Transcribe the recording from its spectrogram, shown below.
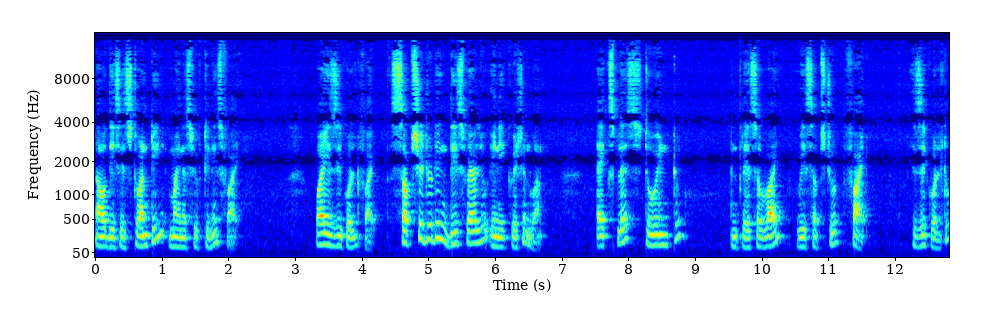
Now this is 20 minus 15 is 5. y is equal to 5. Substituting this value in equation 1. x plus 2 into in place of y we substitute 5 is equal to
